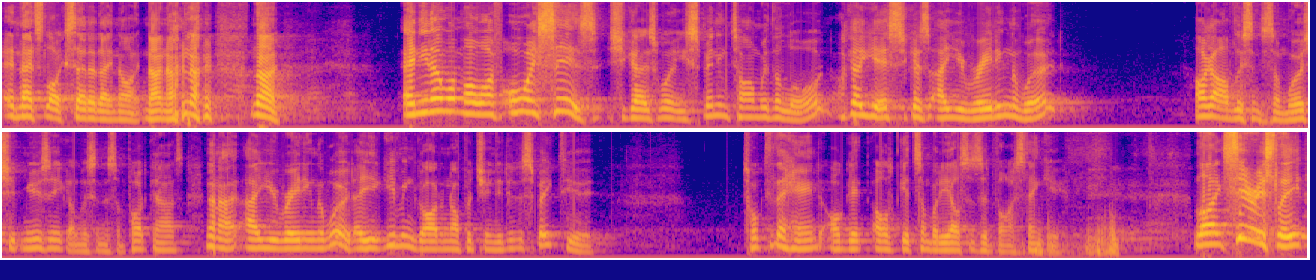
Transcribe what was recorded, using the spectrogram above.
and that's like Saturday night. No, no, no, no. And you know what my wife always says? She goes, Well, are you spending time with the Lord? I go, Yes. She goes, Are you reading the Word? I go, I've listened to some worship music, I've listened to some podcasts. No, no, are you reading the Word? Are you giving God an opportunity to speak to you? Talk to the hand, I'll get, I'll get somebody else's advice. Thank you. Like, seriously,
